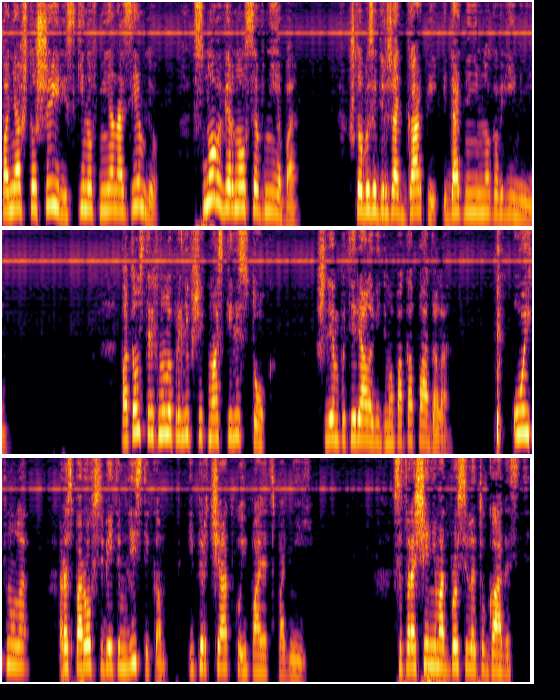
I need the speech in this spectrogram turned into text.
поняв, что Шейри, скинув меня на землю, снова вернулся в небо, чтобы задержать гарпий и дать мне немного времени. Потом стряхнула прилипший к маске листок. Шлем потеряла, видимо, пока падала. Ойкнула, распоров себе этим листиком и перчатку, и палец под ней. С отвращением отбросила эту гадость,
